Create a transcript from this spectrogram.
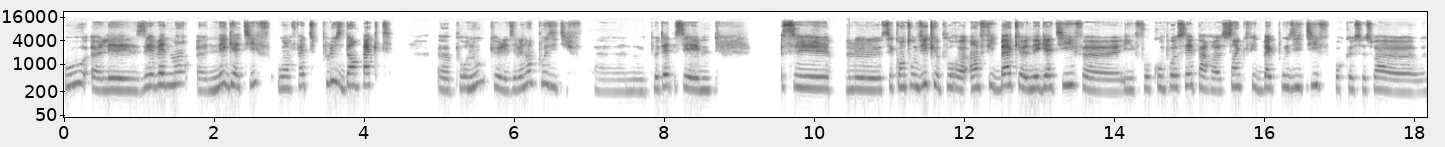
où les événements négatifs ont en fait plus d'impact pour nous que les événements positifs. Euh, donc peut-être c'est c'est quand on dit que pour un feedback négatif, euh, il faut compenser par cinq feedbacks positifs pour que ce soit euh,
